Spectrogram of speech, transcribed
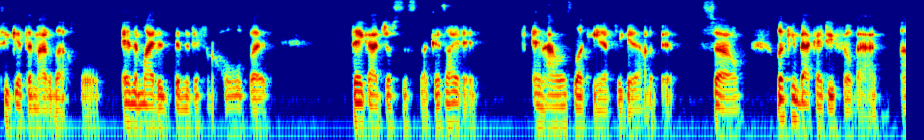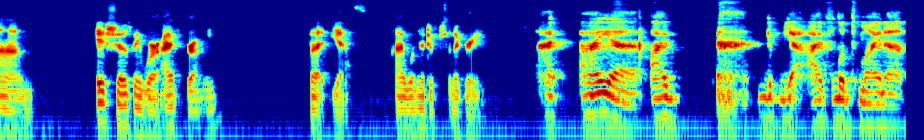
to get them out of that hole. And it might have been a different hole but they got just as stuck as i did. And i was lucky enough to get out of it. So looking back i do feel bad. Um, it shows me where i've grown. But yes i 100% agree. I i uh, i yeah, I've looked mine up,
